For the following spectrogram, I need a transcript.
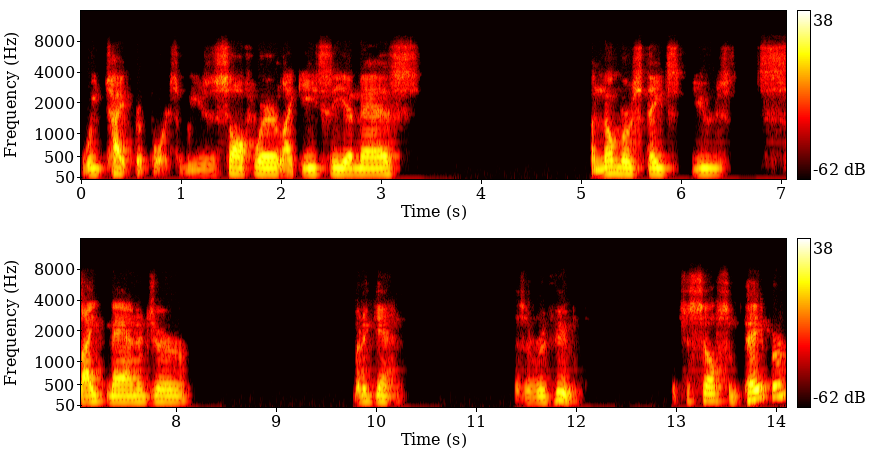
we type reports. We use a software like ECMS. A number of states use Site Manager. But again, as a review, get yourself some paper,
